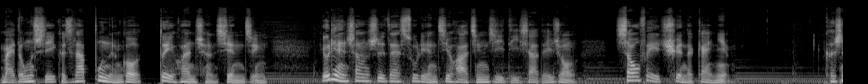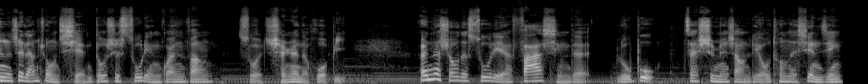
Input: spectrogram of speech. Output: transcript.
买东西，可是它不能够兑换成现金，有点像是在苏联计划经济底下的一种消费券的概念。可是呢，这两种钱都是苏联官方所承认的货币。而那时候的苏联发行的卢布，在市面上流通的现金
